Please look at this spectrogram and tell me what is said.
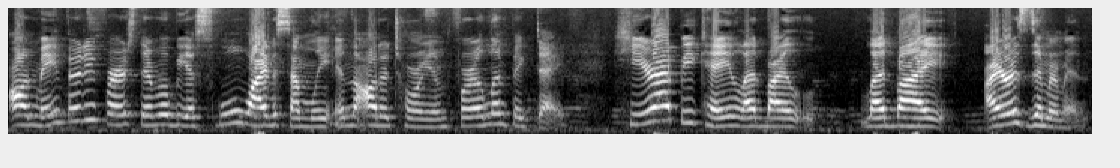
On May 31st, there will be a school-wide assembly in the auditorium for Olympic Day. Here at BK, led by led by Iris Zimmerman.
